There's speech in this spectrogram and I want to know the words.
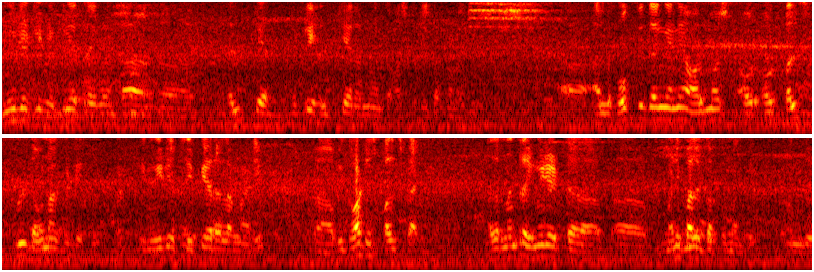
ಇಮಿಡಿಯೇಟ್ಲಿ ಹೆಗ್ರಿ ಹತ್ರ ಇರುವಂಥ health care Hebri health care ಅನ್ನುವಂಥ ಹಾಸ್ಪಿಟಲ್ ಕರ್ಕೊಂಡೋಗಿ ಅಲ್ಲಿ ಹೋಗ್ತಿದ್ದಂಗೆ ಆಲ್ಮೋಸ್ಟ್ ಅವ್ರ ಅವ್ರ ಪಲ್ಸ್ ಫುಲ್ ಡೌನ್ ಆಗಿಬಿಟ್ಟಿತ್ತು. But immediate C P R ಎಲ್ಲ ಮಾಡಿ we got his pulse back ಅದರ ನಂತರ ಇಮಿಡಿಯೇಟ್ ಮಣಿಪಾಲಿಗೆ ಕರ್ಕೊಂಡ್ಬಂದ್ವಿ ಒಂದು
